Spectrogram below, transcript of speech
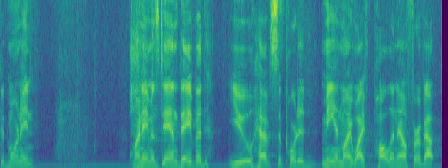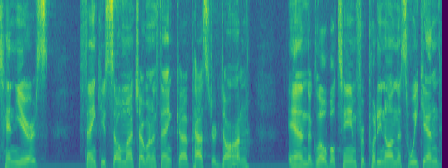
Good morning. My name is Dan David. You have supported me and my wife Paula now for about 10 years. Thank you so much. I want to thank uh, Pastor Don and the global team for putting on this weekend.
